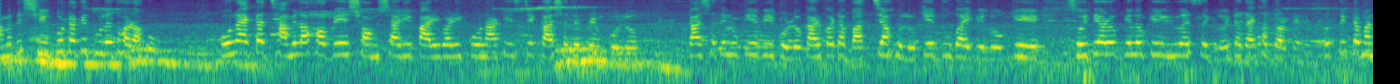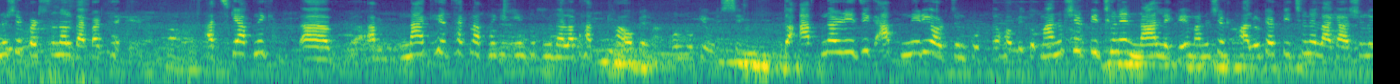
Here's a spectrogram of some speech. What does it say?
আমাদের শিল্পটাকে তুলে ধরা হোক। কোনো একটা ঝামেলা হবে, সংসারী, পারিবারিক, কোন আর্টিস্টে কার সাথে প্রেম করল কার সাথে লুকিয়ে বিয়ে করল? কার কয়টা বাচ্চা হলো? কে দুবাই গেল? কে সৌদি আরব গেল? কে ইউএসএ গেলো? এটা দেখার দরকার নেই। প্রত্যেকটা মানুষের পার্সোনাল ব্যাপার থাকে। আজকে আপনি না খেয়ে থাকলে আপনাকে কিন্তু দুবেলা ভাত খাওয়াবে না, অন্য কেউ এসে। তো আপনার রিজিক আপনারই অর্জন করতে হবে। তো মানুষের পিছনে না লেগে, মানুষের ভালোটার পিছনে লাগা আসলে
